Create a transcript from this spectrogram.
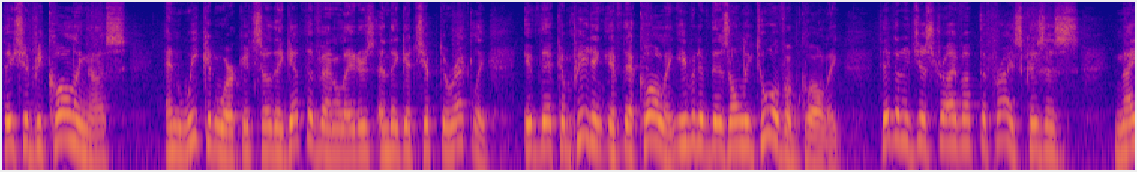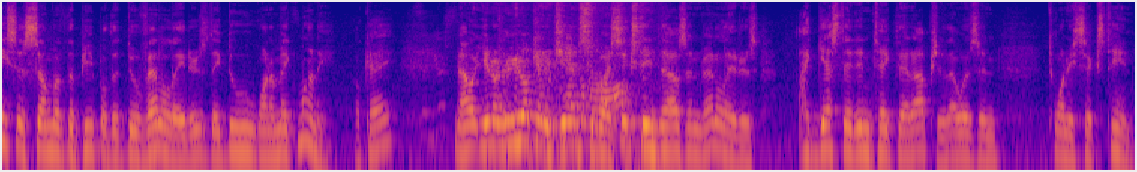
They should be calling us, and we can work it so they get the ventilators and they get shipped directly. If they're competing, if they're calling, even if there's only two of them calling, they're going to just drive up the price because as nice as some of the people that do ventilators, they do want to make money. Okay. Now, you know, New York had a chance to buy 16,000 ventilators. I guess they didn't take that option. That was in 2016.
